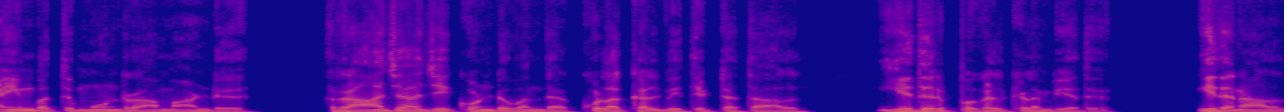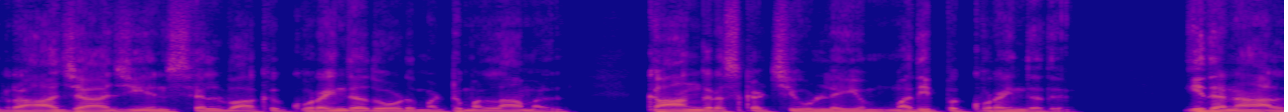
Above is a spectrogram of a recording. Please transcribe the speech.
ஐம்பத்து மூன்றாம் ஆண்டு ராஜாஜி கொண்டு வந்த குலக்கல்வி திட்டத்தால் எதிர்ப்புகள் கிளம்பியது. இதனால் ராஜாஜியின் செல்வாக்கு குறைந்ததோடு மட்டுமல்லாமல் காங்கிரஸ் கட்சி உள்ளேயும் மதிப்பு குறைந்தது. இதனால்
